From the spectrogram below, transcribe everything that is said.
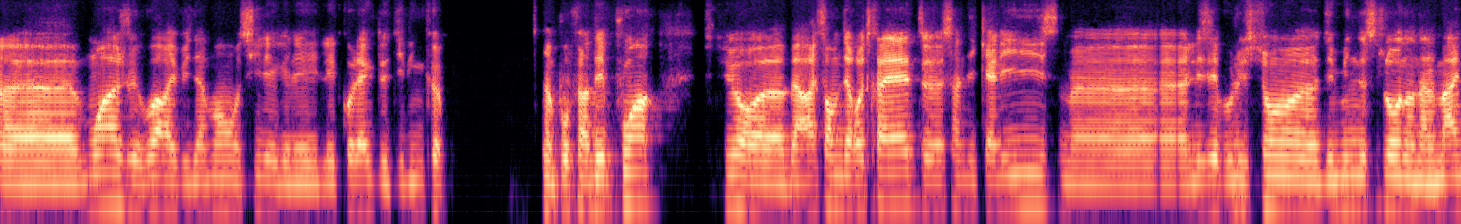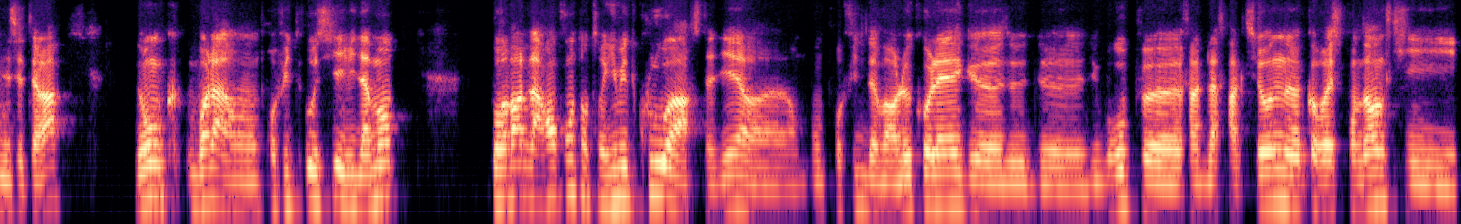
Euh, moi, je vais voir évidemment aussi les, les, collègues de D-Link pour faire des points sur euh, ben, la réforme des retraites, euh, syndicalisme, les évolutions du Mindestlohn en Allemagne, etc. Donc voilà, on profite aussi évidemment pour avoir de la rencontre entre guillemets de couloir, c'est-à-dire on profite d'avoir le collègue de, de, du groupe, enfin de la fraction correspondante qui,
